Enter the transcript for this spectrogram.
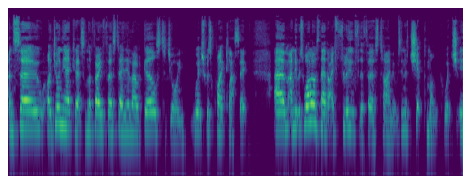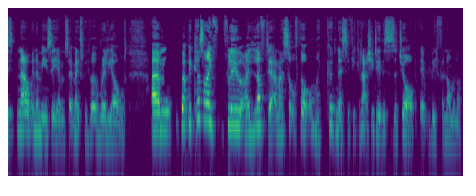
And so I joined the Air Cadets on the very first day they allowed girls to join, which was quite classic. Um, and it was while I was there that I flew for the first time. It was in a chipmunk, which is now in a museum, so it makes me feel really old. Um, but because I flew, I loved it, and I sort of thought, oh my goodness, if you could actually do this as a job, it would be phenomenal.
